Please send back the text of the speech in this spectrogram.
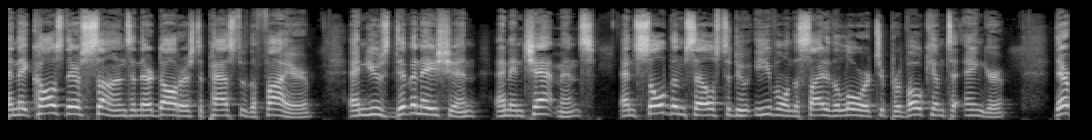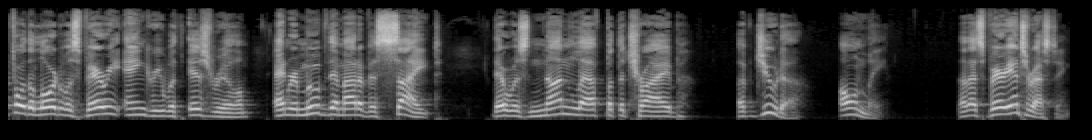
And they caused their sons and their daughters to pass through the fire and used divination and enchantments and sold themselves to do evil in the sight of the Lord to provoke him to anger. Therefore the Lord was very angry with Israel and removed them out of his sight. There was none left but the tribe of Judah only. Now that's very interesting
